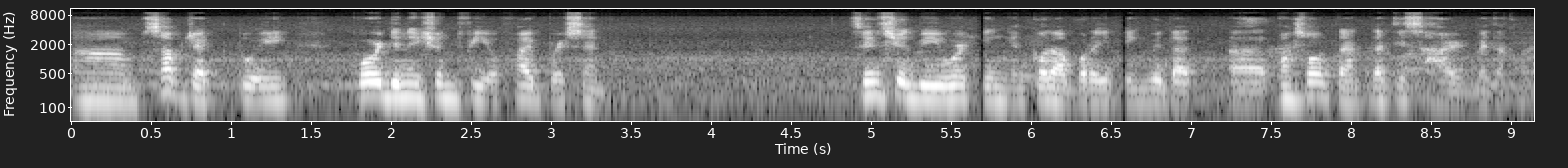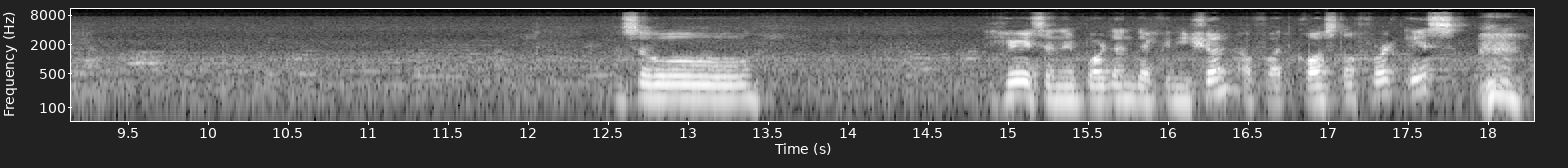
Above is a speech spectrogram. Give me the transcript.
um, subject to a coordination fee of 5% since you'll be working and collaborating with that uh, consultant that is hired by the client. So here is an important definition of what cost of work is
